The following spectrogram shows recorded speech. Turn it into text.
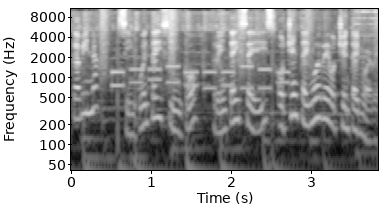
Cabina 55 36 89 89.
